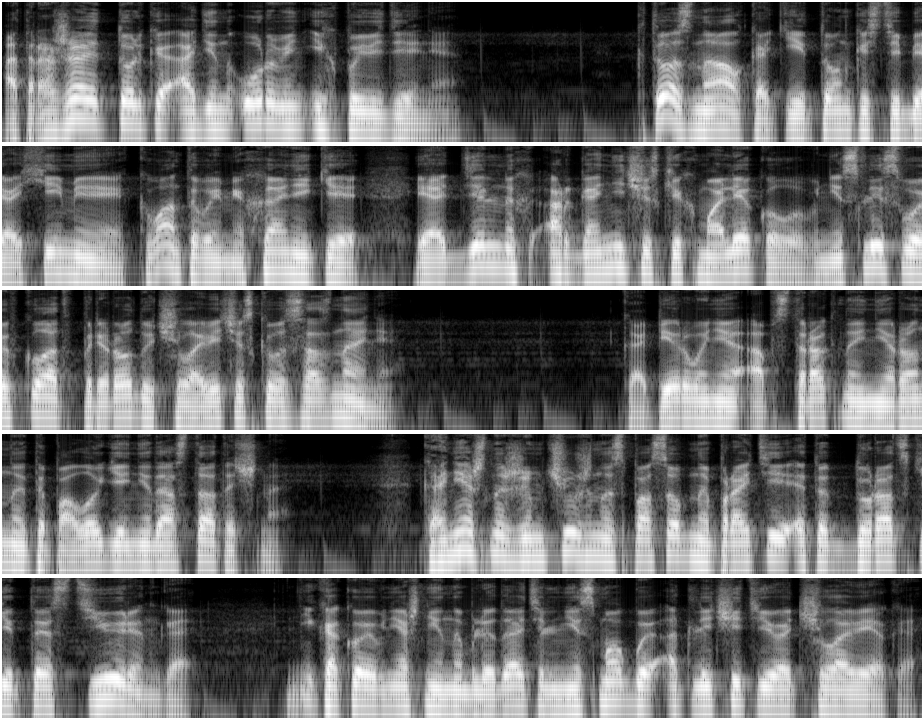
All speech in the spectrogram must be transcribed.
отражает только один уровень их поведения – Кто знал, какие тонкости биохимии, квантовой механики и отдельных органических молекул внесли свой вклад в природу человеческого сознания? Копирование абстрактной нейронной топологии недостаточно. Конечно, жемчужины способны пройти этот дурацкий тест Тьюринга. Никакой внешний наблюдатель не смог бы отличить ее от человека.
